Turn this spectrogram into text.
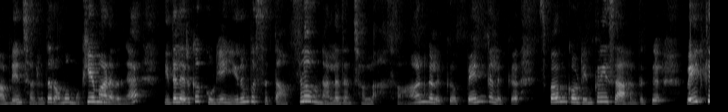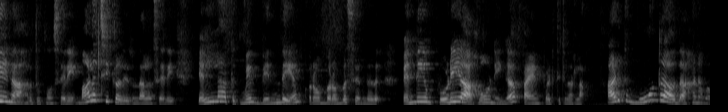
அப்படின்னு சொல்கிறது ரொம்ப முக்கியமானதுங்க. இதில் இருக்கக்கூடிய இரும்பு சத்து அவ்வளோ நல்லதுன்னு சொல்லலாம். ஸோ ஆண்களுக்கு பெண்களுக்கு ஸ்பெர்ம் கவுண்ட் இன்க்ரீஸ் ஆகிறதுக்கு வெயிட் கெயின் ஆகிறதுக்கும் சரி மலச்சிக்கல் இருந்தாலும் சரி எல்லாத்துக்குமே வெந்தயம் ரொம்ப ரொம்ப சிறந்தது. வெந்தயம் பொடியாகவும் நீங்கள் பயன்படுத்திட்டு வரலாம். அடுத்து மூன்றாவதாக நம்ம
